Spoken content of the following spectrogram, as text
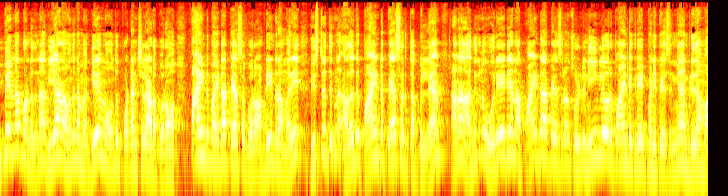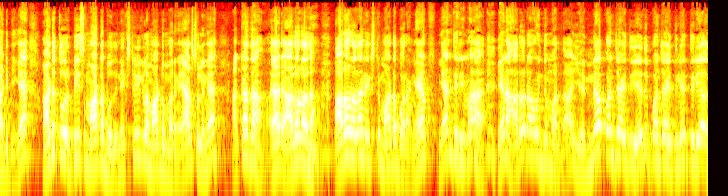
இப்போ என்ன பண்ணுறதுன்னா வியானா வந்து நம்ம கேமை வந்து பொட்டன்ஷியலாக ஆட போகிறோம் பாயிண்ட் பாயிண்ட்டாக பேச போகிறோம் அப்படின்ற மாதிரி இஷ்டத்துக்கு அதாவது பாயிண்ட்டை பேசுறது தப்பு இல்லை. ஆனால் அதுக்குன்னு ஒரேடியாக நான் பாயிண்ட்டாக பேசுகிறேன்னு சொல்லிட்டு நீங்களே ஒரு பாயிண்ட்டை கிரியேட் பண்ணி பேசுறீங்க இப்படி தான் மாட்டிப்பீங்க. அடுத்து ஒரு பீஸ் மாட்ட போகுது. நெக்ஸ்ட் வீக்கில் மாட்டும் பாருங்க. யார் சொல்லுங்க? அக்கா தான். யார்? அரோரா தான். அரோரா தான் நெக்ஸ்ட் மாட்ட போகிறாங்க ஏன் தெரியுமா? ஏன்னா அரோராவும் இந்த மாதிரி தான் என்ன பஞ்சாயத்து? ஏது பஞ்சாயத்துனே தெரியாது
